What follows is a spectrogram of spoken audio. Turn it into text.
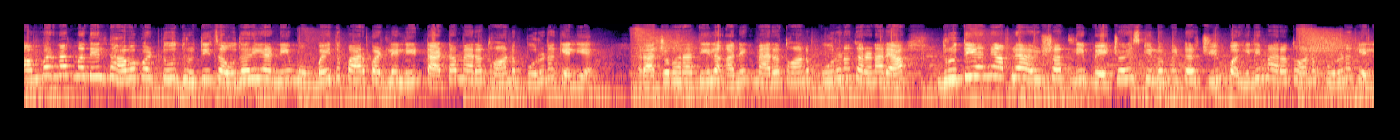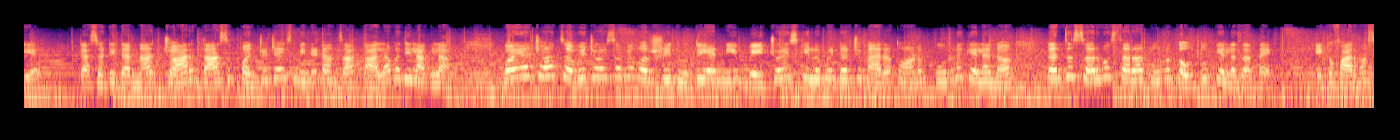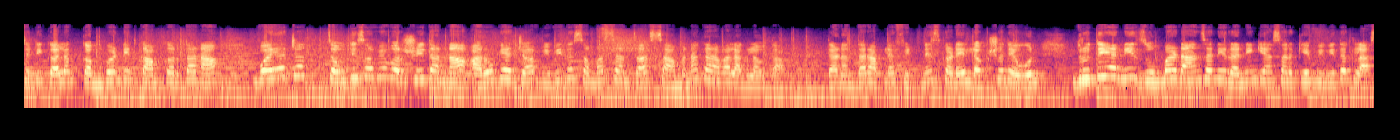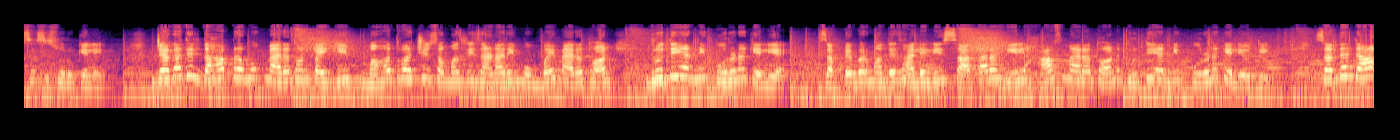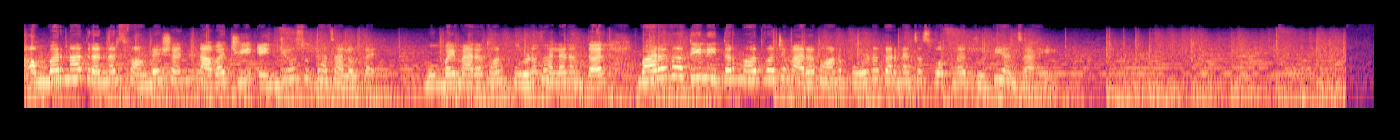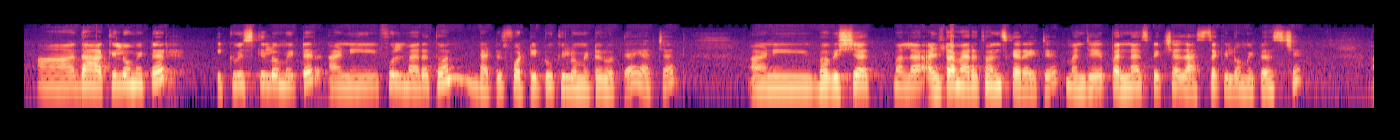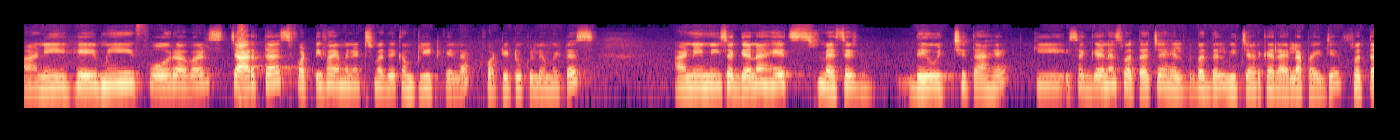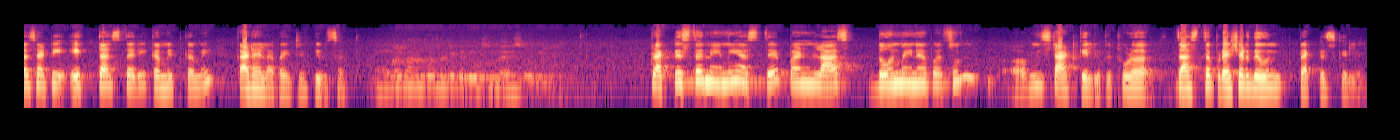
अंबरनाथमधील धावपट्टू धृती चौधरी यांनी मुंबईत पार पडलेली टाटा मॅरेथॉन पूर्ण केली आहे. राज्यभरातील अनेक मॅरेथॉन पूर्ण करणाऱ्या धृती यांनी आपल्या आयुष्यातली बेचाळीस किलोमीटरची पहिली मॅरेथॉन पूर्ण केली आहे. त्यासाठी त्यांना चार तास पंचेचाळीस मिनिटांचा कालावधी लागला. वयाच्या चव्वेचाळीसाव्या वर्षी धृती यांनी बेचाळीस किलोमीटरची मॅरेथॉन पूर्ण केल्यानं त्यांचं सर्व स्तरातून कौतुक केलं जात आहे. एका फार्मास्युटिकल कंपनीत काम करताना वयाच्या चौतीसाव्या वर्षी त्यांना आरोग्याच्या विविध समस्यांचा सामना करावा लागला होता. त्यानंतर आपल्या फिटनेसकडे लक्ष देऊन धृती यांनी झुंबा डान्स आणि रनिंग यासारखे विविध क्लासेस सुरू केले. जगातील दहा प्रमुख मॅरेथॉनपैकी महत्त्वाची समजली जाणारी मुंबई मॅरेथॉन धृती यांनी पूर्ण केली आहे. सप्टेंबरमध्ये झालेली Satara hill half marathon Dhruti यांनी पूर्ण केली होती. सध्या त्या अंबरनाथ रनर्स फाउंडेशन नावाची एन जी ओ सुद्धा चालवत आहेत मुंबई मॅरेथॉन पूर्ण झाल्यानंतर भारतातील इतर महत्त्वाचे मॅरेथॉन पूर्ण करण्याचं स्वप्न धृती यांचं आहे दहा किलोमीटर एकवीस किलोमीटर आणि full marathon that is forty two kilometre होत्या याच्यात. आणि भविष्यात मला अल्ट्रा मॅरेथॉन्स करायचे म्हणजे पन्नासपेक्षा जास्त किलोमीटर्सचे. आणि हे मी फोर आवर्स चार तास फॉर्टी फाय मिनिट्समध्ये कंप्लीट केला फॉर्टी टू किलोमीटर्स आणि मी सगळ्यांना हेच मेसेज देऊ इच्छित आहे की सगळ्यांना स्वतःच्या हेल्थबद्दल विचार करायला पाहिजे. स्वतःसाठी एक तास तरी कमीत कमी काढायला पाहिजे दिवसात. प्रॅक्टिस तर नेहमी असते पण लास्ट दोन महिन्यापासून मी स्टार्ट केली होती. थोडं जास्त प्रेशर देऊन प्रॅक्टिस केली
